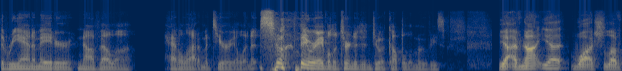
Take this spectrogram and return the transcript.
the Reanimator novella had a lot of material in it, so they were able to turn it into a couple of movies. Yeah, I've not yet watched Love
